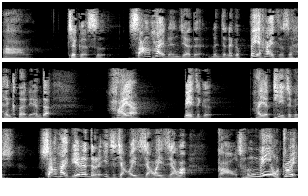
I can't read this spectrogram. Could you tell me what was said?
啊，这个是伤害人家的，人家那个被害者是很可怜的，还要被这个，还要替这个伤害别人的人一直讲话，一直讲话，一直讲话，搞成没有罪，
